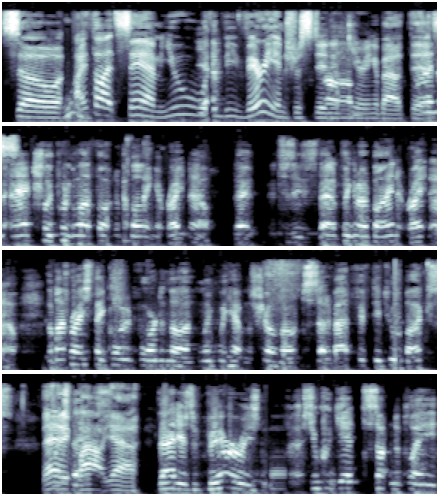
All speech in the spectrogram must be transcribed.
So. I thought, Sam, you would be very interested in Um, hearing about this. I'm actually putting a lot of thought into buying it right now. That it's as easy as that. I'm thinking about buying it right now. The price they quoted for it in the link we have in the show notes said about 52 bucks. That Which wow, yeah. That is very reasonable. You could get something to play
